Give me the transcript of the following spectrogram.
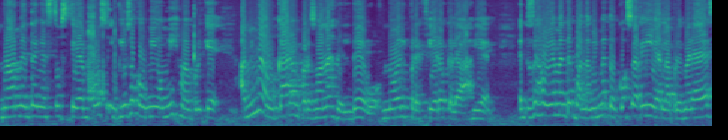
nuevamente en estos tiempos, incluso conmigo misma, porque a mí me educaron personas del debo, no el prefiero que lo hagas bien. Entonces, obviamente, cuando a mí me tocó ser líder la primera vez,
